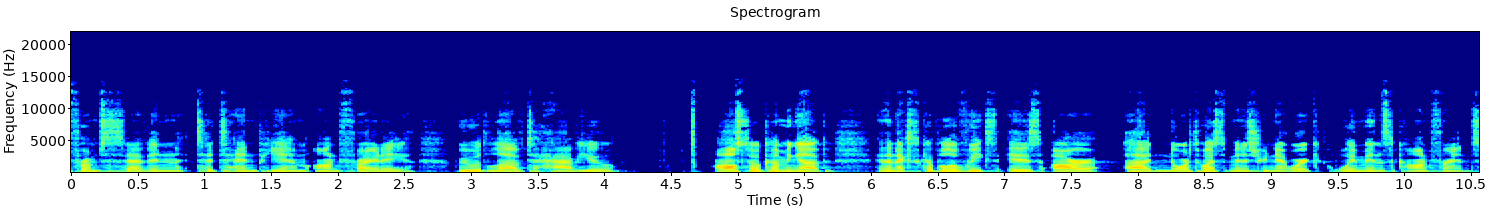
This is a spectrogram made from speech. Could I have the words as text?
from 7 to 10 p.m. on Friday. We would love to have you. Also, coming up in the next couple of weeks is our uh, Northwest Ministry Network Women's Conference.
